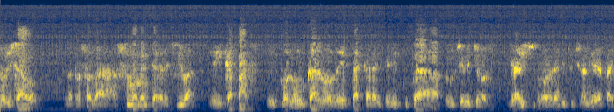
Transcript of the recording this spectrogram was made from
improvisado, una persona sumamente agresiva y capaz, con un cargo de esta característica, a producir hechos gravísimos en la institucionalidad del país.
